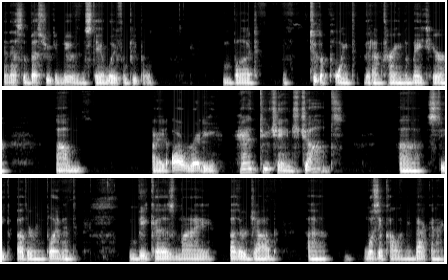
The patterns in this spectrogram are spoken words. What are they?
and that's the best you can do and stay away from people. But to the point that I'm trying to make here, um, I already had to change jobs, uh, seek other employment because my other job uh, wasn't calling me back and I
